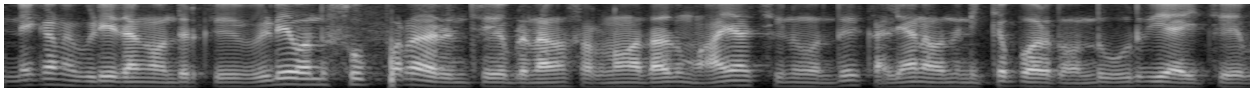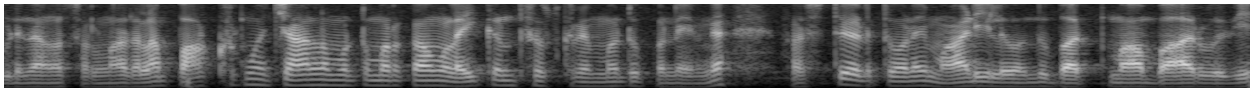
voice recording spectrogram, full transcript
இன்றைக்கான வீடியோ தாங்க வந்திருக்கு. வீடியோ வந்து சூப்பராக இருந்துச்சு அப்படி தாங்க சொல்லணும். அதாவது மாயாச்சின்னு வந்து கல்யாணம் வந்து நிற்க போகிறது வந்து உறுதியாயிடுச்சு அப்படி தாங்க சொல்லணும். அதெல்லாம் பார்க்குறோம் சேனலை மட்டும் மறக்காமல் லைக் அண்ட் சப்ஸ்கிரைப் மட்டும் பண்ணிடுங்க. ஃபஸ்ட்டு எடுத்தோடனே மாடியில் வந்து பத்மா பார்வதி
